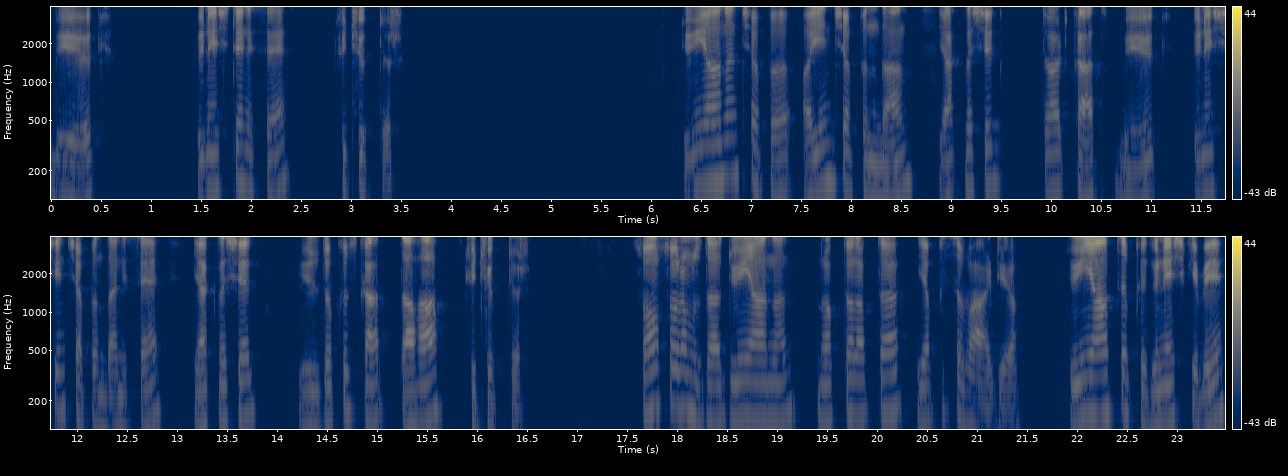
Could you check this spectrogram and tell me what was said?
büyük, güneşten ise küçüktür. Dünyanın çapı ayın çapından yaklaşık 4 kat büyük, güneşin çapından ise yaklaşık 109 kat daha küçüktür. Son sorumuzda dünyanın nokta nokta yapısı var diyor. Dünya tıpkı güneş gibi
